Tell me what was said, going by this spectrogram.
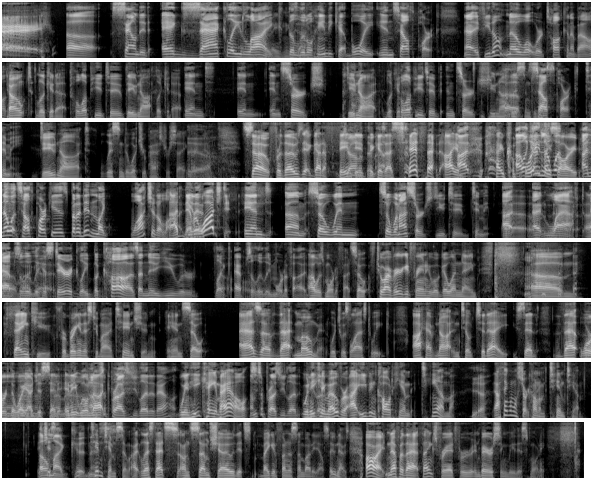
Uh, sounded exactly like Amazing, the little handicapped boy in South Park. Now, if you don't know what we're talking about, Don't look it up. pull up YouTube Do not look it up. and and and search. Do not look it Pull up. Pull up YouTube and search. Do not uh, listen to South this. Park Timmy. Do not listen to what your pastor's saying right now. So, for those that got offended Jonathan, because I, I- said that, I am I- I, am I like. completely I know sorry. What, I know what South Park is, but I didn't like watch it a lot. I'd you never know? watched it. And um, so when so when I searched YouTube, Timmy, I, Oh, I laughed absolutely hysterically because I knew you were like absolutely mortified. I was mortified. So, to our very good friend who will go unnamed, um, thank you for bringing this to my attention. And so, as of that moment, which was last week, I have not until today said that word the way I just said it, and it will I'm not. surprised you let it out. When he came out, I'm surprised you let it. when he let came it- over, I even called him Tim. Yeah. I think I'm gonna start calling him Tim Tim. It's Oh just my goodness. Tim Tim. Some unless that's on some show that's making fun of somebody else. Who knows? All right, enough of that. Thanks, Fred, for embarrassing me this morning.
